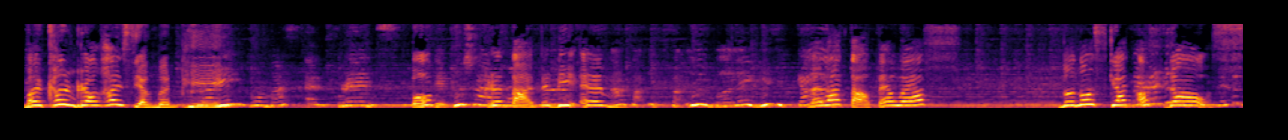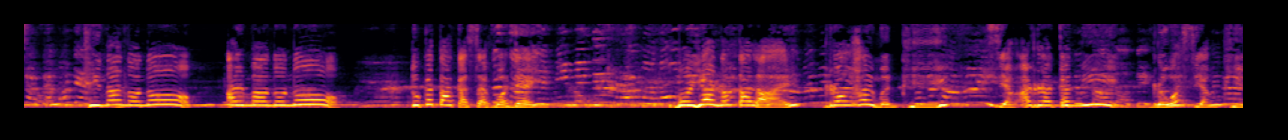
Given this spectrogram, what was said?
ไมเคิลร้องไห้เสียงเหมือนผี ป๊อบเด็กระต่ายเป็นบีเอ็มหน้าสะอึกสะอื้นเบอร์เลขยี่สิบเก้าและล่าเต่าแปลแวฟโนโนสแกตออฟดาวส์ทีน่าโนโนไอมาโนโนตุ๊กตากัดใส่หัวเด็กโมย่าน้ำตาไหลร้องไห้เหมือนผี เสียงอะไรกันนี่ หรือว่าเสียงผี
